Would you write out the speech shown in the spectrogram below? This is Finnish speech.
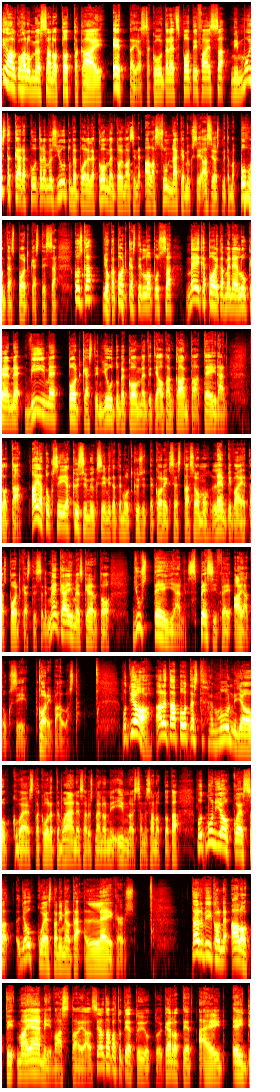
Ihan alku haluan myös sanoa totta kai, että jos sä kuuntelet Spotifyssa, niin muista käydä kuuntelemaan myös YouTube-puolelle ja kommentoimaan sinne alas sun näkemyksiä asioista, mitä mä puhun tässä podcastissa, koska joka podcastin lopussa meikä poika menee lukeen ne viime podcastin YouTube-kommentit ja otan kantaa teidän tota, ajatuksia ja kysymyksiä, mitä te multa kysytte koriksesta. Se on mun lempivaihe tässä podcastissa, niin menkää ihmeessä kertoo just teidän spesifei ajatuksia koripallosta. Mut joo, aletaan puhua tästä mun joukkueesta. Kuulette mun äänensävystä, mä en ole niin innoissani sanoa tota. Mut mun joukkueessa, joukkueesta nimeltä Lakers. Tällä viikolla ne aloitti Miami vastaan ja siellä tapahtui tiettyjä juttuja. Kerrottiin, että AD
